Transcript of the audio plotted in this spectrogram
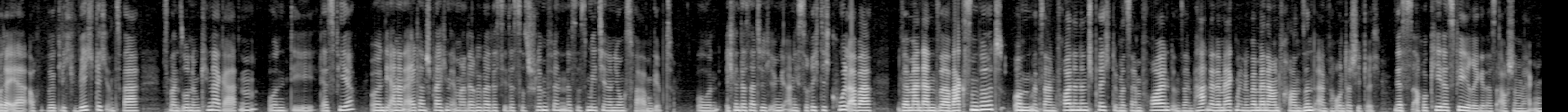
oder eher auch wirklich wichtig. Und zwar ist mein Sohn im Kindergarten und die, der ist vier. Und die anderen Eltern sprechen immer darüber, dass sie das so schlimm finden, dass es Mädchen- und Jungsfarben gibt. Und ich finde das natürlich irgendwie auch nicht so richtig cool, aber wenn man dann so erwachsen wird und mit seinen Freundinnen spricht und mit seinem Freund und seinem Partner, dann merkt man, über Männer und Frauen sind einfach unterschiedlich. Und es ist auch okay, dass Vierjährige das auch schon merken.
